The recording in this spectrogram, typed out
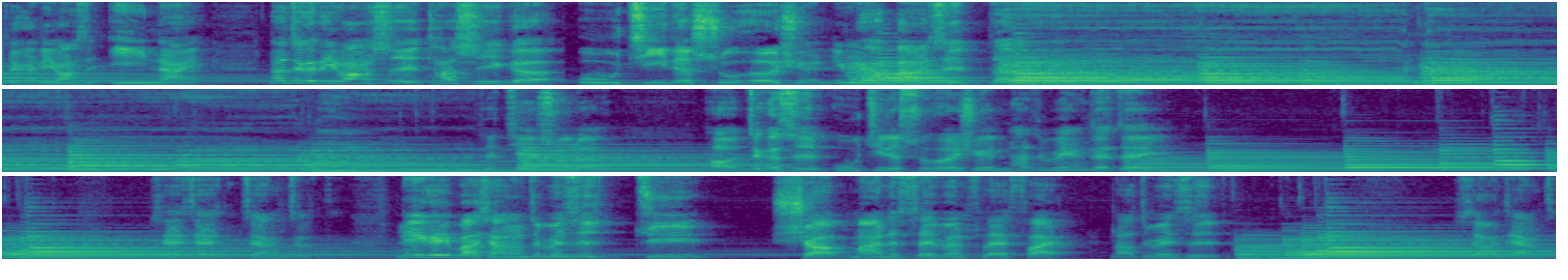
这个地方是 E nine。那这个地方是它是一个五级的属和弦，因为它本来是这个是五级的属和弦，它这边在这里，现在在这样子，你也可以把它想成这边是 G。Sharp minor seven flat five，然后这边是像这样子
